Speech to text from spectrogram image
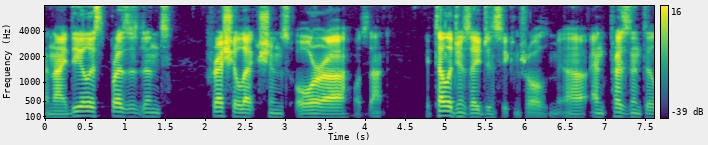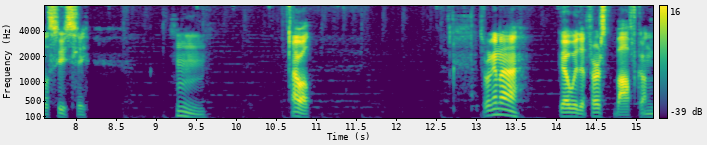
An idealist president, fresh elections, or, uh, what's that? Intelligence agency control, uh, and President El Sisi. Hmm. Oh well. So we're gonna go with the first Ba'ath con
